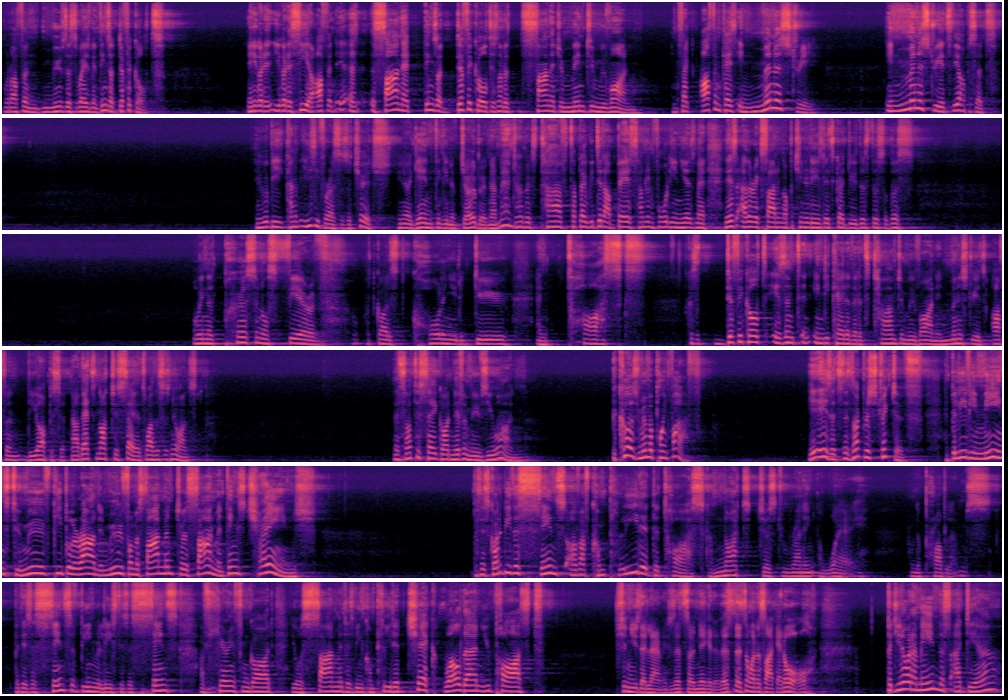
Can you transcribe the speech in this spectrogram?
what often moves us away is when things are difficult. And you got to you got to see often a, a sign that things are difficult is not a sign that you're meant to move on. In fact, often case in ministry, in ministry, it's the opposite. It would be kind of easy for us as a church, you know, again, thinking of Joburg. Now, man, Joburg's tough. We did our best, 114 years, man. There's other exciting opportunities. Let's go do this, this, or this. Or in the personal sphere of what God is calling you to do and tasks. Because difficult isn't an indicator that it's time to move on. In ministry, it's often the opposite. Now, that's not to say, that's why this is nuanced. That's not to say God never moves you on. Because remember point five. He is, it's, it's not restrictive. I believe he means to move people around and move from assignment to assignment. Things change. But there's got to be this sense of I've completed the task. I'm not just running away from the problems. But there's a sense of being released. There's a sense of hearing from God. Your assignment has been completed. Check. Well done. You passed. Shouldn't use that language because that's so negative. That's, that's not what it's like at all. But you know what I mean? This idea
